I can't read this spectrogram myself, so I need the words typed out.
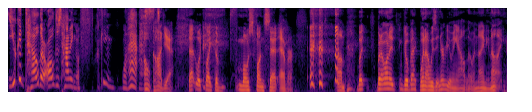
you could tell they're all just having a fucking blast. Oh God, yeah, that looked like the f- most fun set ever. um, but but I want to go back when I was interviewing Al though in '99.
